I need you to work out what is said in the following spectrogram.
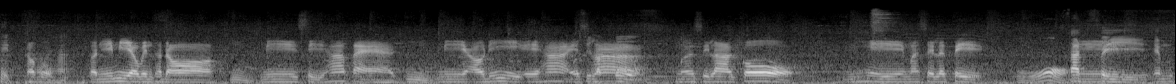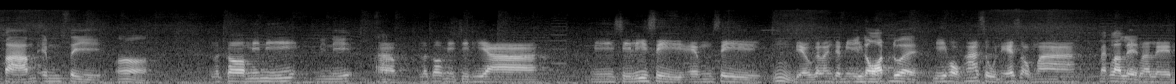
20 ครับผมฮะตอนนี้มี a v e n t a d o r อืมมีอืม458 มี Audi A5 S5 Murcielago Murcielago มี Maserati โอ้ตัด4 M3 M4 เออ แล้วก็มินิมินิ ครับ แล้วก็มี GTR มีซีรีส์ 4 M4 อืม เดี๋ยวกำลังจะมีมีดอทด้วย มี 650S ออกมาแมคลาเรนลาเรน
